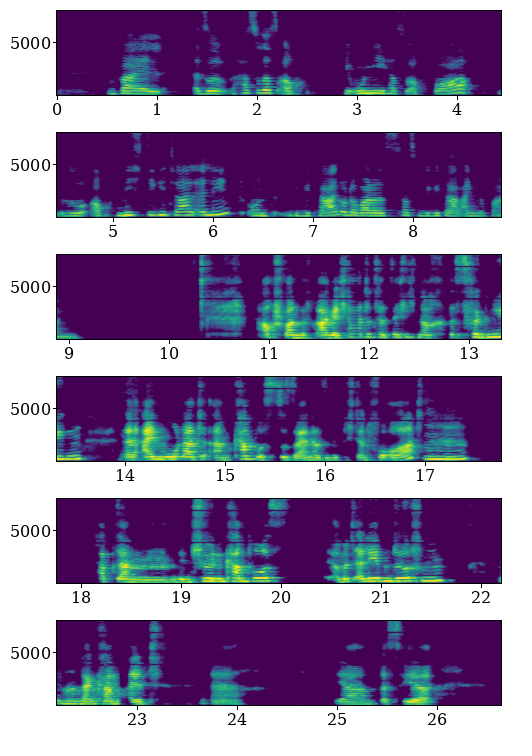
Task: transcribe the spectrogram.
weil, also hast du das auch, die Uni hast du auch vor, so auch nicht digital erlebt und digital oder war das, hast du digital angefangen? Auch spannende Frage. Ich hatte tatsächlich noch das Vergnügen, äh, einen Monat am Campus zu sein, also wirklich dann vor Ort. Mhm. Habe dann den schönen Campus äh, miterleben dürfen. Genau. Und dann kam halt, äh, ja, dass wir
